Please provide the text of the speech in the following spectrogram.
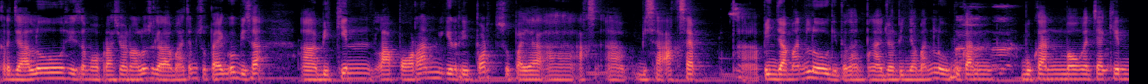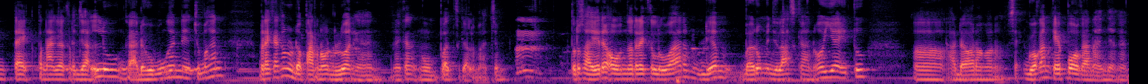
kerja lu, sistem operasional lu segala macam supaya gue bisa uh, bikin laporan, bikin report supaya uh, aks- uh, bisa accept uh, pinjaman lu gitu kan, pengajuan pinjaman lu. Bukan bukan mau ngecekin tag tenaga kerja lu, nggak ada hubungannya. Cuma kan mereka kan udah parno duluan kan, mereka ngumpet segala macam. Hmm. Terus akhirnya ownernya keluar, dia baru menjelaskan, oh iya itu uh, ada orang-orang, gue kan kepo kan nanya kan,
